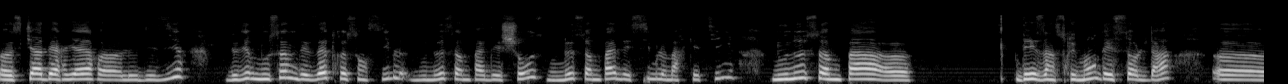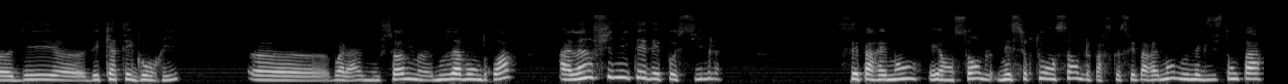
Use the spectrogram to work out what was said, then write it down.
Euh, ce qu'il y a derrière euh, le désir, de dire nous sommes des êtres sensibles, nous ne sommes pas des choses, nous ne sommes pas des cibles marketing, nous ne sommes pas des instruments, des soldats, des, des, catégories. voilà, nous sommes, nous avons droit à l'infinité des possibles séparément et ensemble, mais surtout ensemble, parce que séparément, nous n'existons pas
